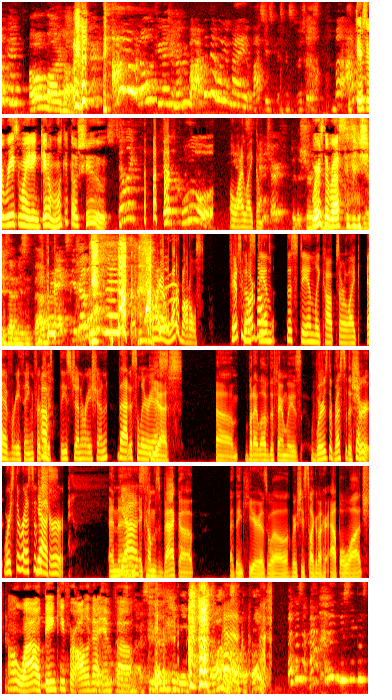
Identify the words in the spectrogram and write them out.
Okay. Oh my god. I don't know if you guys remember, but I put that one in my last year's Christmas wishes. But I There's a reason why you didn't get them. Look at those shoes. They're like they're cool. Oh, I like them. The Where's the rest of the shirt? Is that missing fabric? You're gonna love this. oh my god, water bottles. Fancy water Stan- bottles. The Stanley cups are like everything for these these generation. That is hilarious. Yes. Um, but I love the families. Where's the rest of the shirt? Where's the rest of yes. the shirt? And then yes. it comes back up, I think, here as well, where she's talking about her Apple Watch. Oh, wow. Thank you for all of that info. I see everything that's on there the price. That doesn't matter. This necklace,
